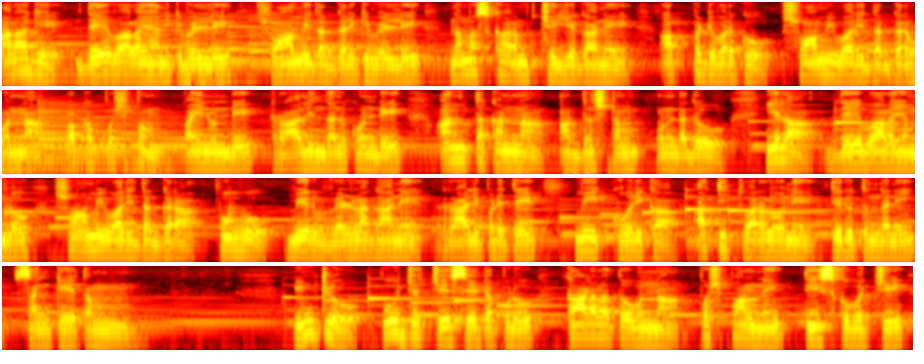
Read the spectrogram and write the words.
అలాగే దేవాలయానికి వెళ్ళి స్వామి దగ్గరికి వెళ్ళి నమస్కారం చెయ్యగానే అప్పటి వరకు స్వామివారి దగ్గర ఉన్న ఒక పుష్పం పైనుండి రాలిందనుకోండి అంతకన్నా అదృష్టం ఉండదు. ఇలా దేవాలయంలో స్వామివారి దగ్గర పువ్వు మీరు వెళ్ళగానే రాలిపడితే మీ కోరిక అతి త్వరలోనే తీరుతుందని సంకేతం. ఇంట్లో పూజ చేసేటప్పుడు కాడలతో ఉన్న పుష్పాలని తీసుకువచ్చి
